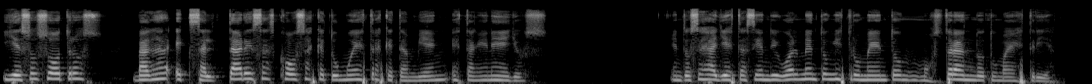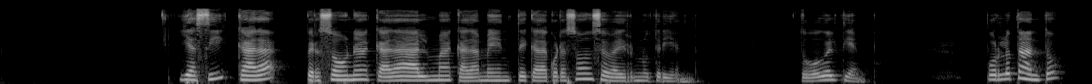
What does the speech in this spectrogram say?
y esos otros van a exaltar esas cosas que tú muestras que también están en ellos entonces allí está siendo igualmente un instrumento mostrando tu maestría. Y así cada persona, cada alma, cada mente, cada corazón se va a ir nutriendo. todo el tiempo. Por lo tanto,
